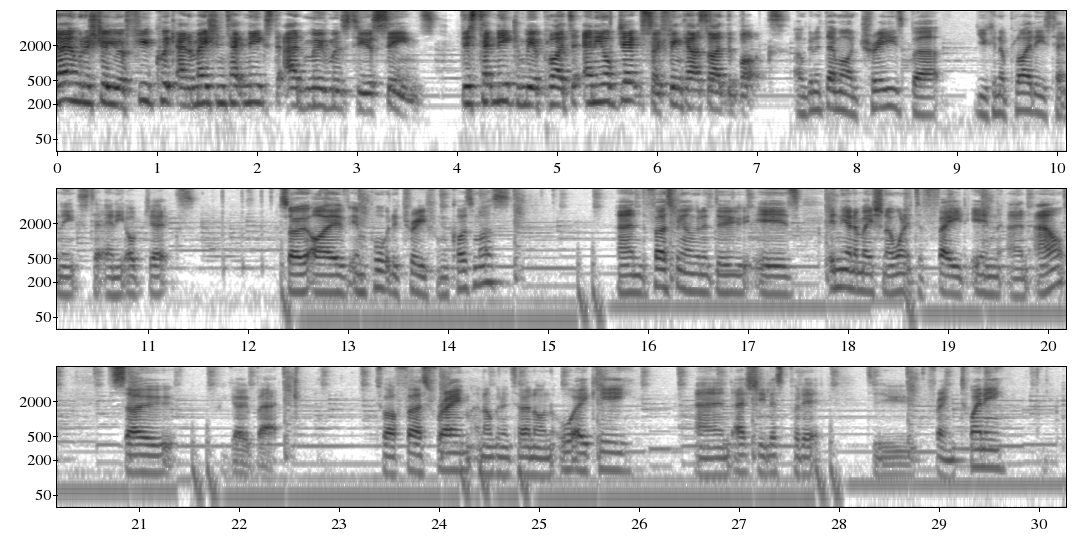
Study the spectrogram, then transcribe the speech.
Today I'm going to show you a few quick animation techniques to add movements to your scenes. This technique can be applied to any object, so think outside the box. I'm going to demo on trees, but you can apply these techniques to any objects. So I've imported a tree from Cosmos, and the first thing I'm going to do is, in the animation I want it to fade in and out. So if we go back to our first frame, and I'm going to turn on Auto Key, and actually let's put it to frame 20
